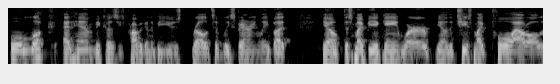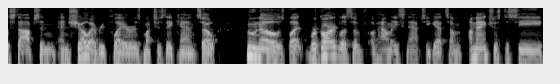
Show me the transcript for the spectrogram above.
full look at him because he's probably going to be used relatively sparingly, but you know, this might be a game where, you know, the Chiefs might pull out all the stops and, and show every player as much as they can. So who knows? But regardless of, of how many snaps he gets, I'm I'm anxious to see,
